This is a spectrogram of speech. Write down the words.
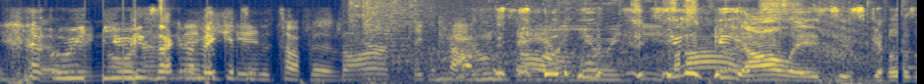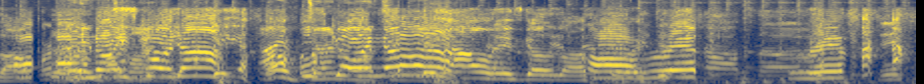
Ooh, Going he's not gonna make it to the top of. Star The mountain six star. down. Yui, he always just goes off. Oh, I'm no, he's going off. I'm He's going watching He off. always goes off. Oh, rip, rip. This,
